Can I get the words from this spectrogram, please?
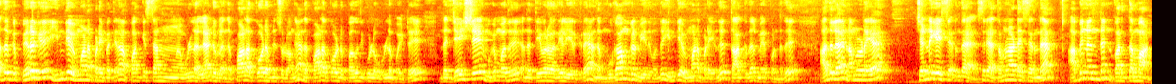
அதற்கு பிறகு இந்திய விமானப்படை பார்த்தீங்கன்னா பாகிஸ்தான் உள்ள லேண்டுக்குள்ள அந்த பாலக்கோடு அப்படின்னு சொல்லுவாங்க அந்த பாலக்கோடு பகுதிக்குள்ளே உள்ளே போயிட்டு இந்த ஜெய்ஷே முகமது அந்த தீவிரவாதிகள் இருக்கிற அந்த முகாம்கள் மீது வந்து இந்திய விமானப்படை வந்து தாக்குதல் மேற்கொண்டது. அதில் நம்மளுடைய சென்னையை சேர்ந்த சரியா தமிழ்நாட்டை சேர்ந்த அபிநந்தன் வர்தமான்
